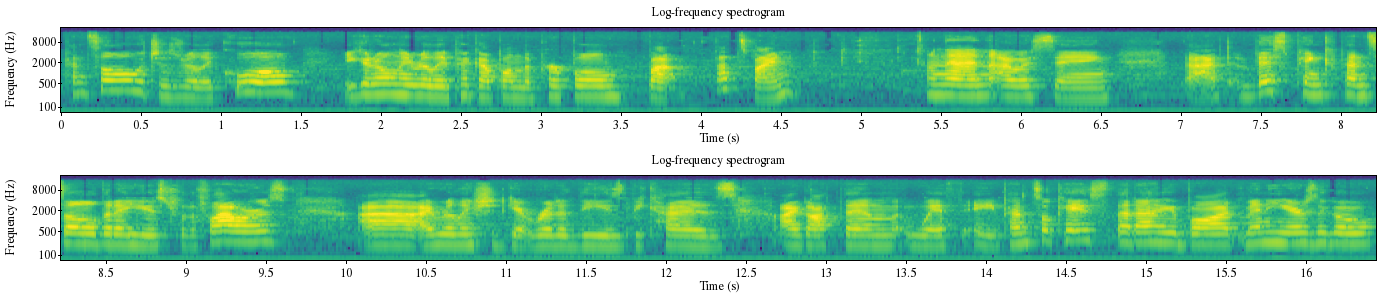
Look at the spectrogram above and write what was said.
pencil, which is really cool. You can only really pick up on the purple, but that's fine. And then I was saying that this pink pencil that I used for the flowers, uh, I really should get rid of these because I got them with a pencil case that I bought many years ago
